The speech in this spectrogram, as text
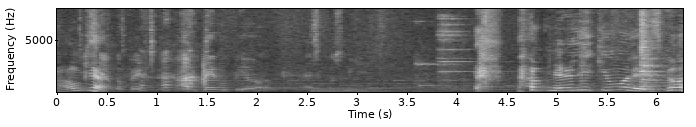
खाऊं क्या? आपको तो पेट आप देखो पियो ऐसे कुछ नहीं आप मेरे लिए क्यों बोले इसको?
